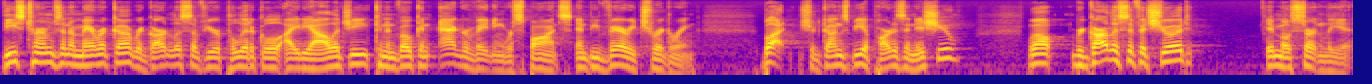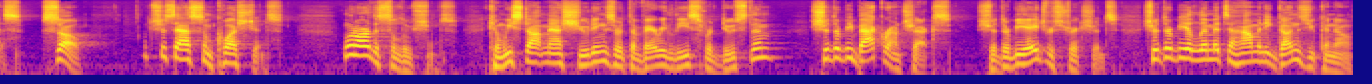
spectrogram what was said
These terms in America, regardless of your political ideology, can invoke an aggravating response and be very triggering. But should guns be a partisan issue? Well, regardless if it should, it most certainly is. So, let's just ask some questions. What are the solutions? Can we stop mass shootings or at the very least reduce them? Should there be background checks? Should there be age restrictions? Should there be a limit to how many guns you can own?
